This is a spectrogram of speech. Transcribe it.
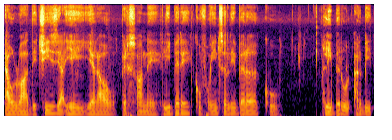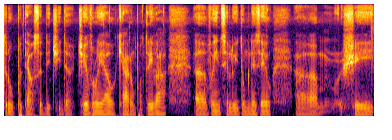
au luat decizia, ei erau persoane libere, cu voință liberă, cu liberul arbitru, puteau să decidă ce vroiau, chiar împotriva uh, voinței lui Dumnezeu. Uh, și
